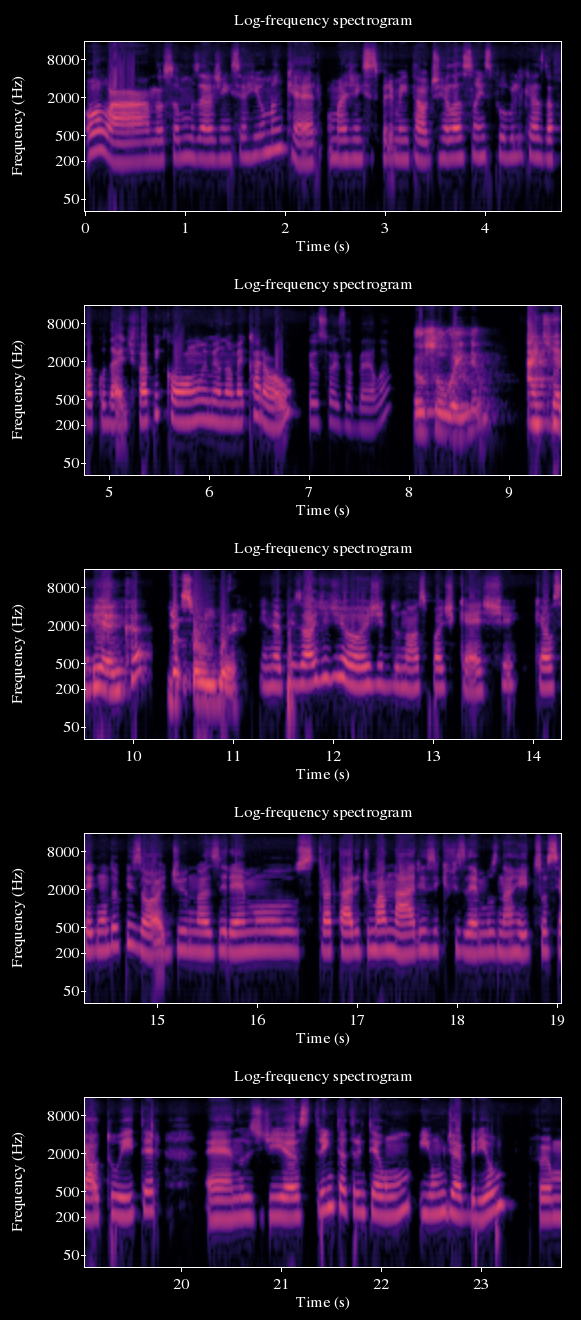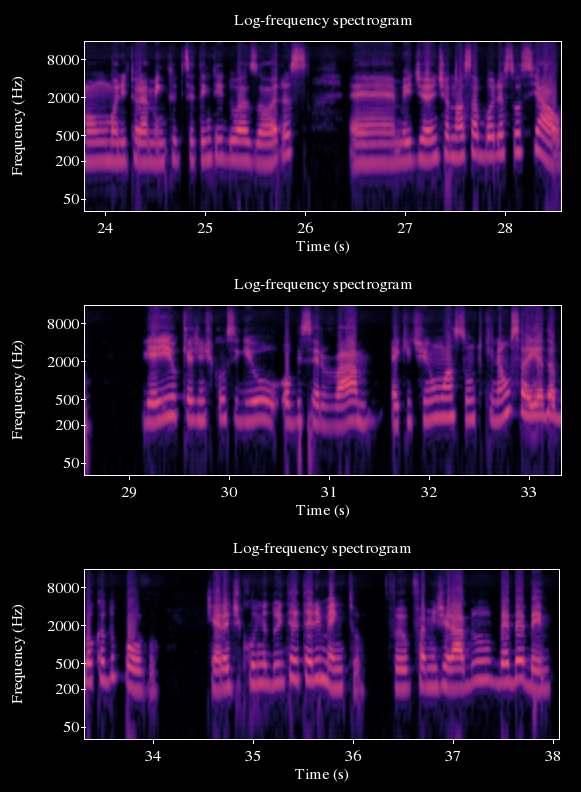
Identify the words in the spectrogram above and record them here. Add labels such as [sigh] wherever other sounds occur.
Olá, nós somos a agência Human Care, uma agência experimental de relações públicas da faculdade Fapcom, e meu nome é Carol. Eu sou a Isabela. Eu sou o Wendel. Aqui é a Bianca. E eu sou o Igor. E no episódio de hoje do nosso podcast, que é o segundo episódio, nós iremos tratar de uma análise que fizemos na rede social Twitter é, nos dias 30, 31 e 1 de abril. Foi um monitoramento de 72 horas, é, mediante a nossa bolha social. E aí o que a gente conseguiu observar é que tinha um assunto que não saía da boca do povo, que era de cunho do entretenimento. Foi o famigerado BBB.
